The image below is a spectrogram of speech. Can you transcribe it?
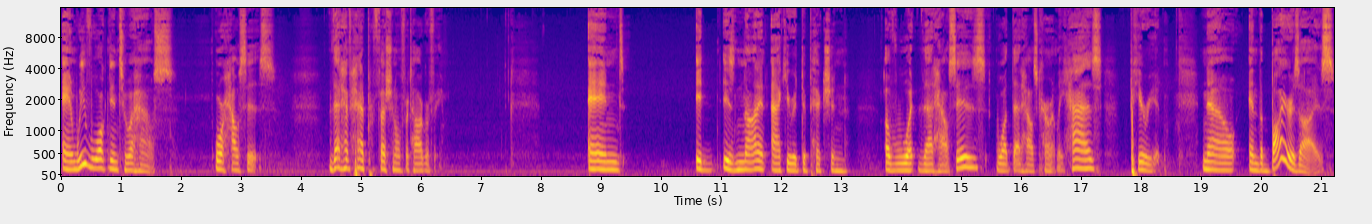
And we've walked into a house or houses that have had professional photography. And it is not an accurate depiction of what that house is, what that house currently has, period. Now, in the buyer's eyes,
